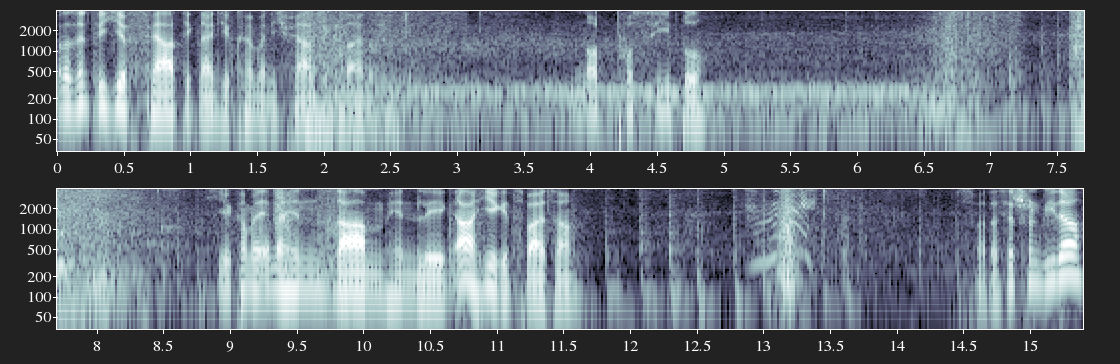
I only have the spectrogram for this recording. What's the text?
Oder sind wir hier fertig? Nein, hier können wir nicht fertig sein. Das ist, das ist not possible. Hier kann man immerhin Samen hinlegen. Ah, hier geht's weiter. Was war das jetzt schon wieder?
